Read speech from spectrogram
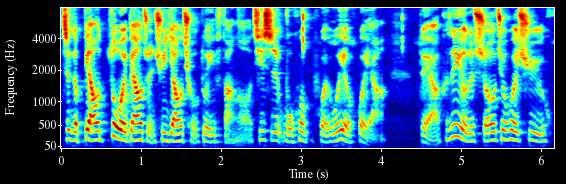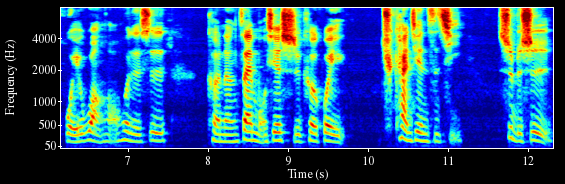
这个标作为标准去要求对方哦。其实我会不会，我也会啊，对啊。可是有的时候就会去回望哦，或者是可能在某些时刻会去看见自己是不是。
